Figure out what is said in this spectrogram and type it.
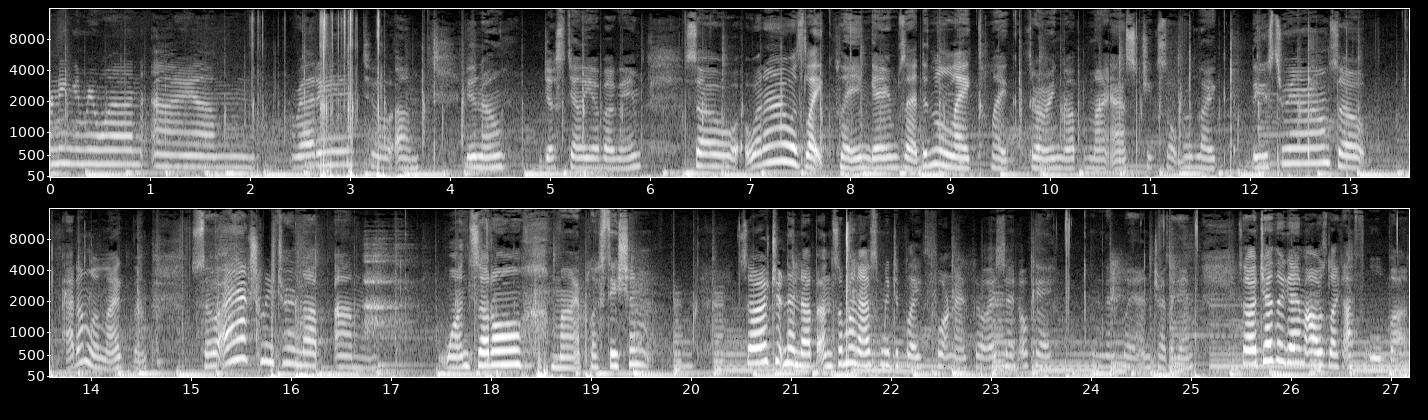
morning, everyone. I am ready to, um, you know, just tell you about games. So when I was like playing games, I didn't like like throwing up my ass cheeks over like these three around. So I don't really like them. So I actually turned up um once at all my PlayStation. So I turned it up, and someone asked me to play Fortnite. So I said okay. The game. So I tried the game. I was like a fool, but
